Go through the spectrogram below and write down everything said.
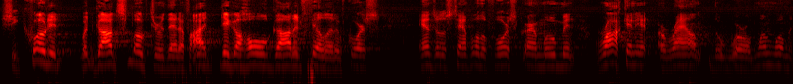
she quoted what God spoke to her that if I dig a hole, God would fill it. Of course, Angelus Temple, the four square movement, rocking it around the world. One woman.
